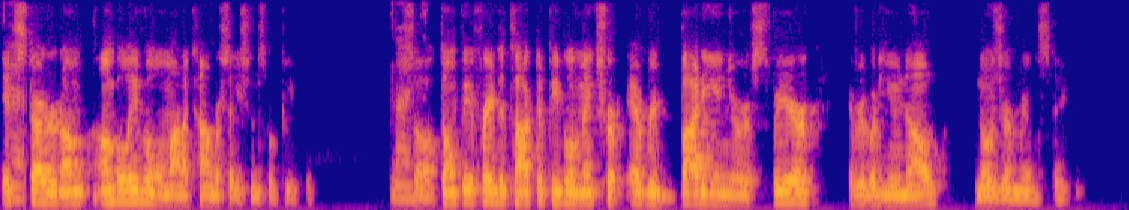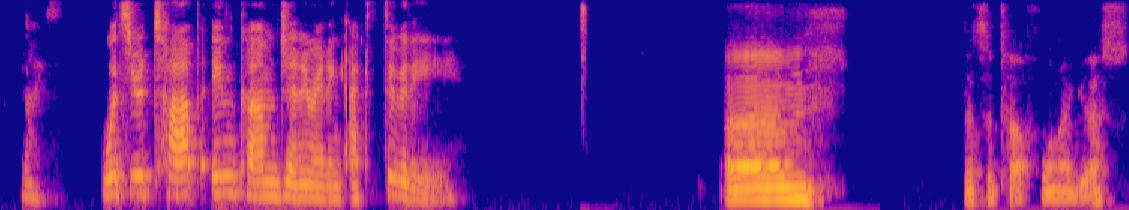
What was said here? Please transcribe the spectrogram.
It yeah. started un- unbelievable amount of conversations with people. Nice. So don't be afraid to talk to people and make sure everybody in your sphere, everybody you know, knows you're in real estate. Nice. What's your top income generating activity? Um, that's a tough one, I guess.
